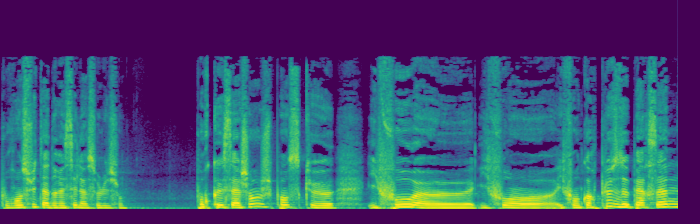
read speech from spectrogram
pour ensuite adresser la solution pour que ça change, je pense que il faut, euh, il faut, il faut encore plus de personnes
